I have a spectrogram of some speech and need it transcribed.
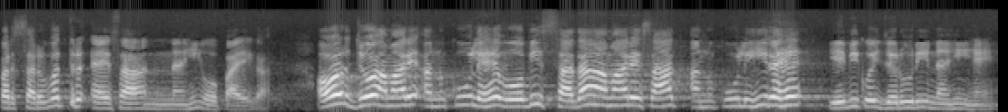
पर सर्वत्र ऐसा नहीं हो पाएगा। और जो हमारे अनुकूल है, वो भी सदा हमारे साथ अनुकूल ही रहे, ये भी कोई ज़रूरी नहीं है।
